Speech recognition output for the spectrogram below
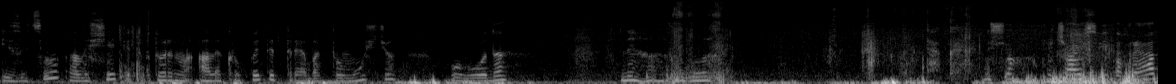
і за цього, але ще фітофтори нема. Але кропити треба, тому що погода не гарна була. Так, ну що, включаю свій агрегат.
